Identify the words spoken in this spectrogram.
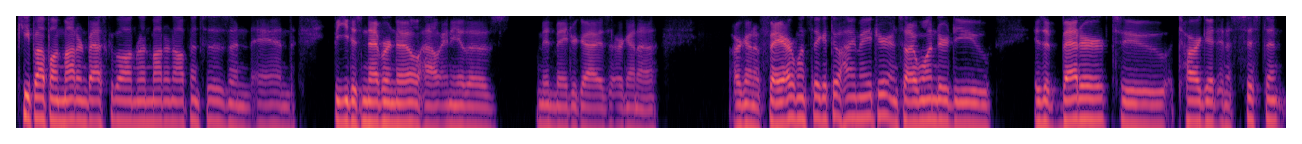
keep up on modern basketball and run modern offenses and and but you just never know how any of those mid-major guys are gonna are gonna fare once they get to a high major. And so I wonder, do you is it better to target an assistant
